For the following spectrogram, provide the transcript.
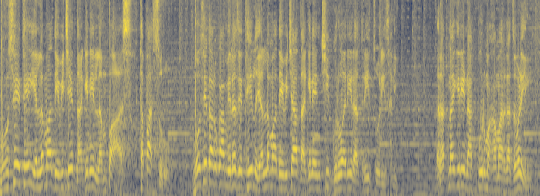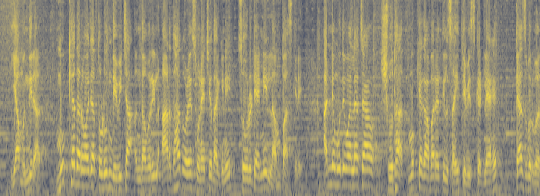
भोसे येथे यल्लमा देवीचे दागिने लंपास. तपास सुरू. भोसे तालुका मिरज येथील यल्लमा देवीच्या दागिन्यांची गुरुवारी रात्री चोरी झाली. रत्नागिरी नागपूर महामार्गाजवळील या मंदिरात मुख्य दरवाजा तोडून देवीच्या अंगावरील अर्धा तोळे सोन्याचे दागिने चोरट्यांनी लंपास केले. अन्य मुदेवाल्याच्या शोधात मुख्य गाभाऱ्यातील साहित्य विस्कटले आहे. त्याचबरोबर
